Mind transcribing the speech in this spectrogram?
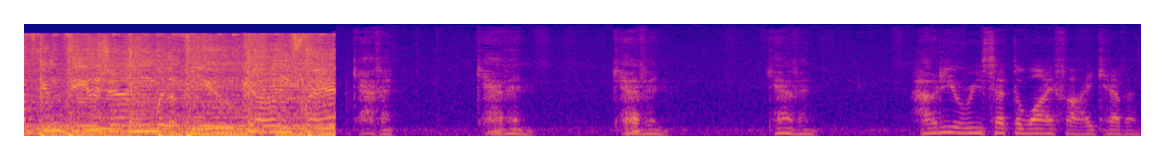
of confusion with a few conflicts. Kevin, Kevin, Kevin, Kevin. How do you reset the Wi-Fi, Kevin?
